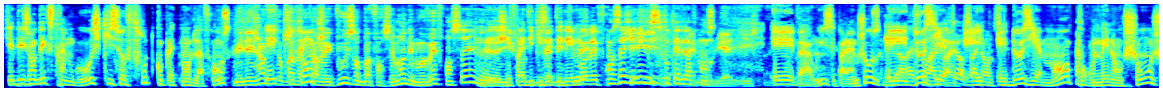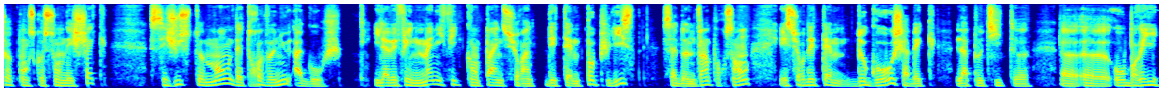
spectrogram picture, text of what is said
il y a des gens d'extrême gauche qui se foutent complètement de la France. Mais les gens qui sont pas d'accord avec vous ne sont pas forcément des mauvais Français. Mais j'ai pas dit qu'ils étaient des mauvais Français, j'ai dit qu'ils se foutaient de la France. Et bah oui, c'est pas la même chose. Et, Déclaration deuxième, à 8h57. et, et deuxièmement, pour Mélenchon, je pense que son échec, c'est justement d'être revenu à gauche. Il avait fait une magnifique campagne sur un, des thèmes populistes, ça donne 20%, et sur des thèmes de gauche, avec la petite euh, euh, Aubry,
